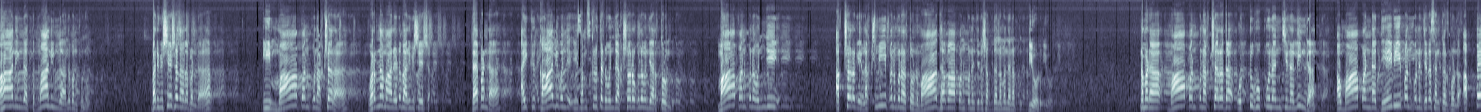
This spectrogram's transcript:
ಮಹಾಲಿಂಗ ಮಾಲಿಂಗ ಅಂದು ಪನ್ಪುನು ಬಾರಿ ವಿಶೇಷದಾದ ಬಂಡ ಈ ಮಾ ಪನ್ಪುನ ಅಕ್ಷರ ವರ್ಣಮಾಲೆಡು ಬಾರಿ ವಿಶೇಷ. ದಯಪಂಡ ಐಕ್ ಕಾಲಿ ಒಂಜಿ, ಈ ಸಂಸ್ಕೃತಡ್ ಒಂಜಿ ಅಕ್ಷರಗುಲ ಒಂಜಿ ಅರ್ಥ ಉಂಡು. ಮಾ ಪನ್ಪುನ ಒಂಜಿ ಅಕ್ಷರಗೆ ಲಕ್ಷ್ಮೀ ಪನ್ಪುನ ಅರ್ಥ ಉಂಡು. ಮಾಧವ ಪನ್ಪುನಂಚಿನ ಶಬ್ದ ನಮ್ಮ ನೆನಪುದಿಯೋಡು ನಮ್ಮಡ ಮಾ ಪನ್ಪುನ ಅಕ್ಷರದ ನಂಚಿನ ಲಿಂಗ ಆ ಮಾ ಪಂಡ ದೇವಿ ಪನ್ಪುನಂಚಿನ ಸಂಕಲ್ಪ ಉಂಡು ಅಪ್ಪೆ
